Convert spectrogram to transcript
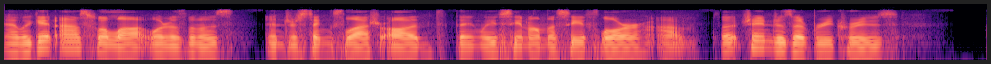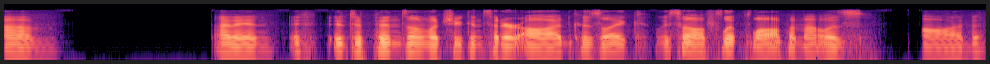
Yeah, we get asked a lot what is the most interesting slash odd thing we've seen on the seafloor. Um, so it changes every cruise. Um, I mean, if it depends on what you consider odd, because like we saw a flip-flop and that was odd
